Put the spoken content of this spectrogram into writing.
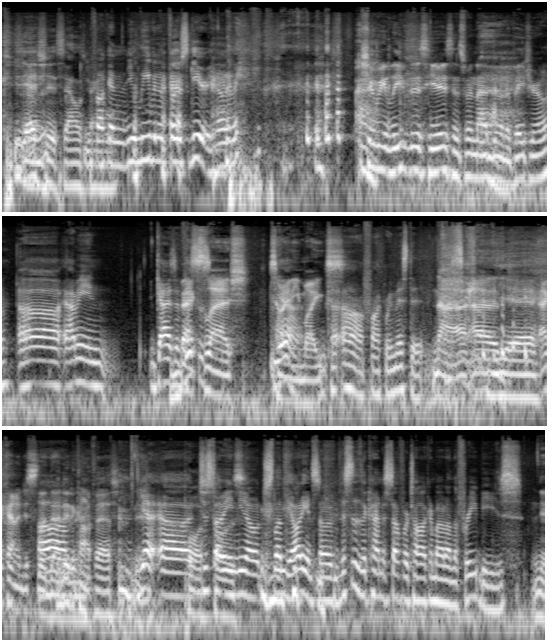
that shit sounds you painful. fucking you leave it in first gear. You know what I mean? should we leave this here since we're not doing a Patreon? Uh, I mean, guys, if this is Backslash tiny yeah. mics. Oh fuck, we missed it. Nah, I, Yeah. I kind of just slid Um, that I did it there. kind of fast. Yeah, uh, Pause, just I mean, you know, just letting the audience know this is the kind of stuff we're talking about on the freebies. Yeah,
